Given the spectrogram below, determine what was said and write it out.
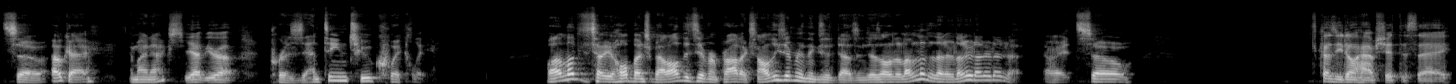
So, okay. Am I next? Yep, you're up. Presenting too quickly. Well, I'd love to tell you a whole bunch about all these different products and all these different things it does. And does all right. So, It's because you don't have shit to say,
